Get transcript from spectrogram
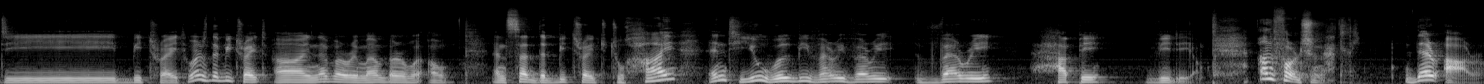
the bitrate. Where's the bitrate? I never remember. Oh, and set the bitrate to high, and you will be very, very, very happy video. Unfortunately, there are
